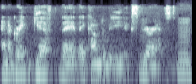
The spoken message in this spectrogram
and a great gift they, they come to be experienced. Mm.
